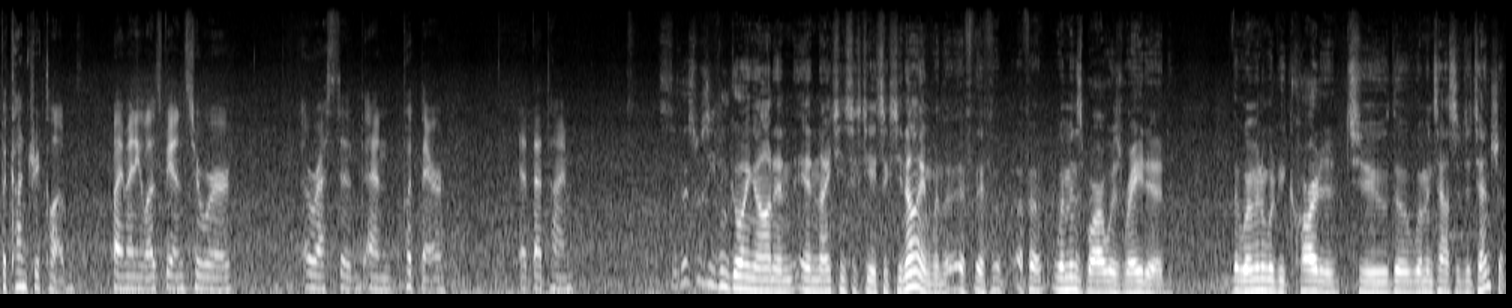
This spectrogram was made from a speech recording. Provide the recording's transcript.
the Country Club by many lesbians who were arrested and put there at that time. So this was even going on in, in 1968-69 when the, if, if, a, if a women's bar was raided, the women would be carted to the women's house of detention.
